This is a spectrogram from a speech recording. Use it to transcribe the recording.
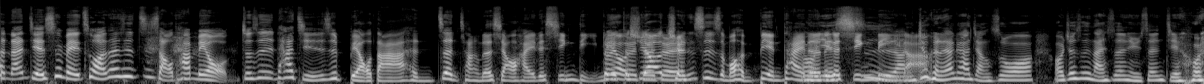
很难解释，没错。但是至少他没有，就是他其实是表达很正常的小孩的心理，没有需要诠释什么很变态的那个心理啊。你就可能要跟他讲说，哦，就是男生女生结婚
